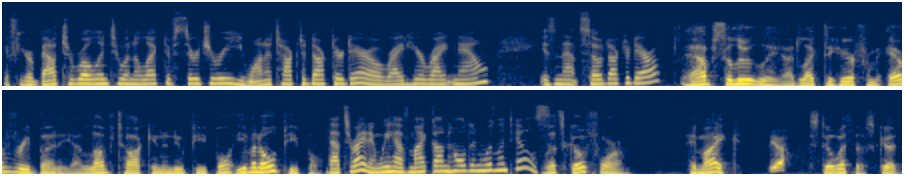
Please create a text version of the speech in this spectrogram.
If you're about to roll into an elective surgery, you want to talk to Dr. Darrow right here, right now. Isn't that so, Dr. Darrow? Absolutely. I'd like to hear from everybody. I love talking to new people, even old people. That's right. And we have Mike on hold in Woodland Hills. Let's go for him. Hey, Mike. Yeah. Still with us. Good.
